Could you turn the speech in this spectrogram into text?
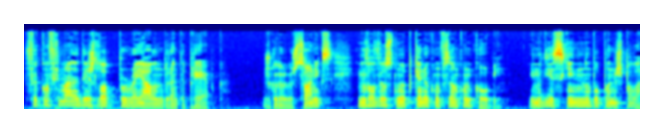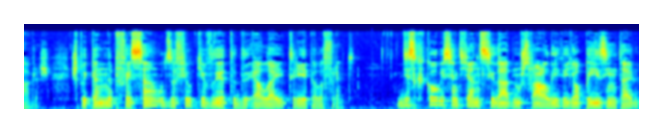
foi confirmada desde logo por Ray Allen durante a pré-época jogador dos Sonics, envolveu-se numa pequena confusão com Kobe e no dia seguinte não poupou nas palavras, explicando na perfeição o desafio que a vedeta de LA teria pela frente. Disse que Kobe sentia a necessidade de mostrar à liga e ao país inteiro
